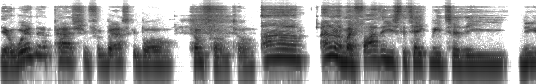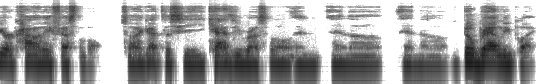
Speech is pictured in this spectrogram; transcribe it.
yeah, where'd that passion for basketball come from, Tony? Um, I don't know. My father used to take me to the New York Holiday Festival, so I got to see Cazzie Russell and and uh, and uh, Bill Bradley play.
